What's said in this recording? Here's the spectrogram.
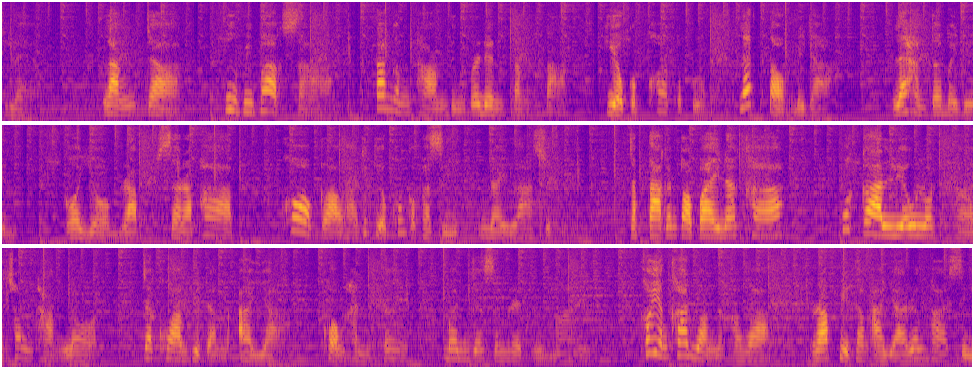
ที่แล้ว หลังจากผู้พิพากษาตั้งคำถามถึงประเด็นต่างๆ เกี่ยวกับข้อตกลงและตอบไม่ได้ และฮันเตอร์ไบเดนก็ยอมรับสารภาพ ข้อกล่าวหาที่เกี่ยวข้องกับภาษีในล่าสุด จับตากันต่อไปนะคะ ว่าการเลี้ยวรถหาช่องทางรอด จากความผิดทางอาญา ของฮันเตอร์มันจะสำเร็จหรือไม่ เขายังคาดหวังนะคะว่า รับผิดทางอาญาเรื่องภาษี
